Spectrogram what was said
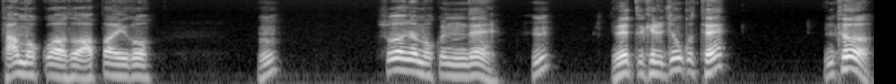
다 먹고 와서 아빠 이거, 응? 소주 먹고 있는데, 응? 왜또 귀를 쫑긋해? 인터!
